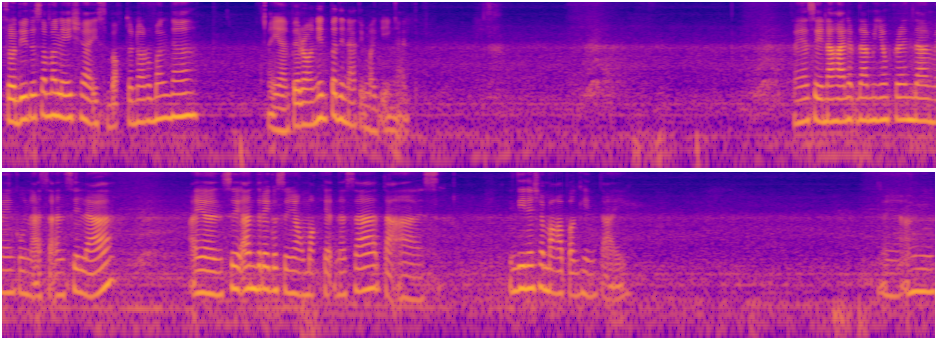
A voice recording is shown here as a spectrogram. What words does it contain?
So, dito sa Malaysia is back to normal na. Ayan, pero need pa din natin mag-ingat. Ayan, so hinahanap namin yung friend namin kung nasaan sila. Ayun, si Andre gusto niya umakyat na sa taas. Hindi na siya makapaghintay. Ayan, ang,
